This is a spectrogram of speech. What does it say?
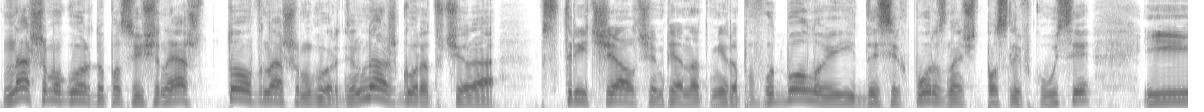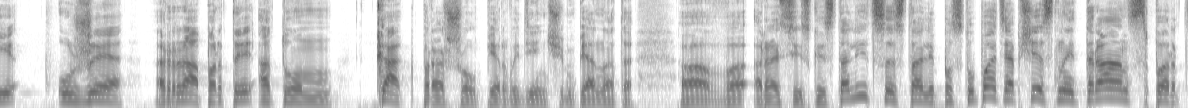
нашему городу посвящены. А что в нашем городе? Наш город вчера встречал чемпионат мира по футболу и до сих пор, значит, после вкусе. И уже рапорты о том, как прошел первый день чемпионата э, в российской столице, стали поступать. Общественный транспорт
